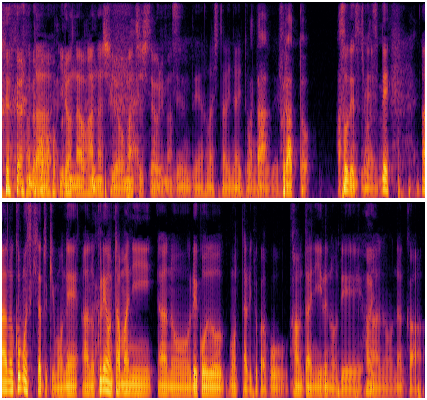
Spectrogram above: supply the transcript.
またいろんなお話をお待ちしております。全然話足りないとまた思うので。、フラット。そうですね。で、あの、コモス来た時もね、あの、クレヨンたまに、あの、レコード持ったりとか、こう、カウンターにいるので、はいあの、なんか、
